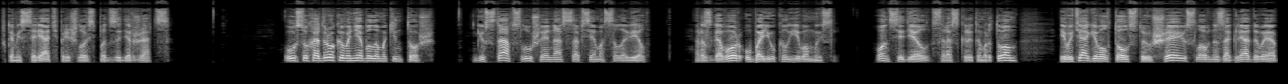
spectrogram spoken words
в комиссариате пришлось подзадержаться. У Суходрокова не было макинтош. Гюстав, слушая нас, совсем осоловел. Разговор убаюкал его мысль. Он сидел с раскрытым ртом и вытягивал толстую шею, словно заглядывая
